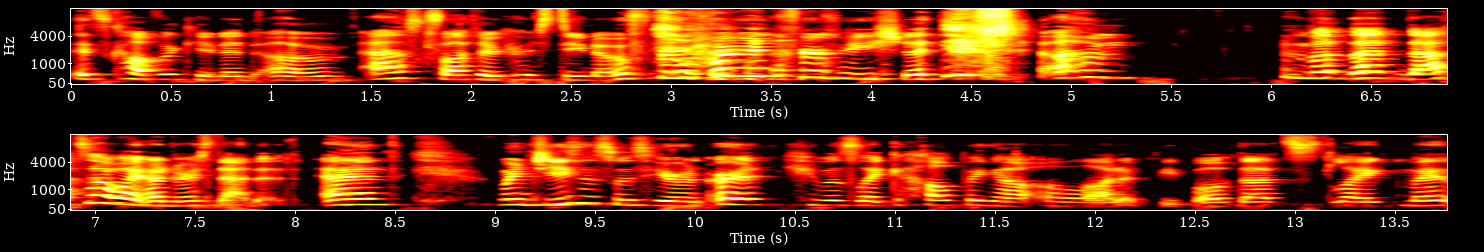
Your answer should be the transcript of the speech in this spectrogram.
It's complicated. Um, ask Father Cristino for more information. Um, but that that's how I understand it. And when Jesus was here on earth, he was like helping out a lot of people. That's like my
